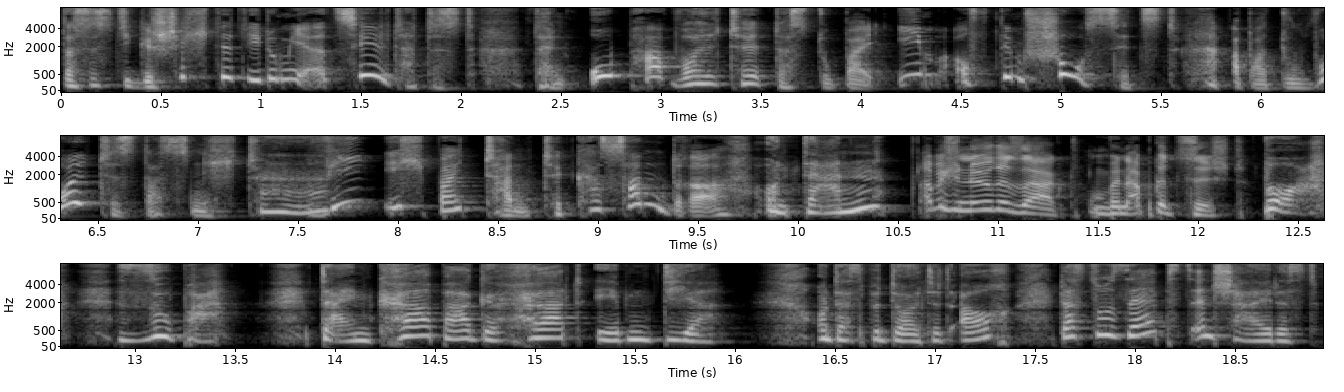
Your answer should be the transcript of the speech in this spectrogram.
das ist die Geschichte, die du mir erzählt hattest. Dein Opa wollte, dass du bei ihm auf dem Schoß sitzt, aber du wolltest das nicht. Wie ich bei Tante Cassandra. Und dann? Hab ich nö gesagt und bin abgezischt. Boah, super. Dein Körper gehört eben dir. Und das bedeutet auch, dass du selbst entscheidest,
